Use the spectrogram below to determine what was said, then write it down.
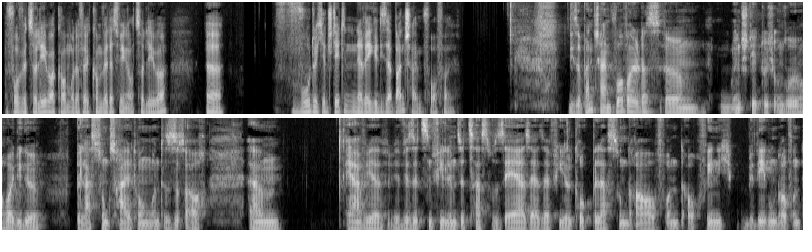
bevor wir zur Leber kommen, oder vielleicht kommen wir deswegen auch zur Leber, äh, wodurch entsteht denn in der Regel dieser Bandscheibenvorfall? Dieser Bandscheibenvorfall, das ähm, entsteht durch unsere heutige Belastungshaltung und das ist auch, ähm, ja, wir, wir, wir sitzen viel im Sitz, hast du sehr, sehr, sehr viel Druckbelastung drauf und auch wenig Bewegung drauf und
